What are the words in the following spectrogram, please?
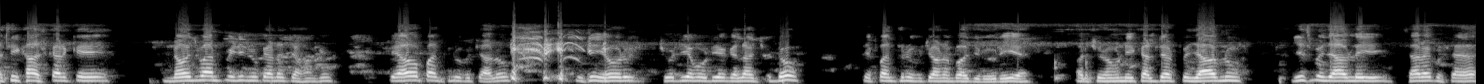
ਅਸੀਂ ਖਾਸ ਕਰਕੇ ਨੌਜਵਾਨ ਪੀੜ੍ਹੀ ਨੂੰ ਕਹਿਣਾ ਚਾਹਾਂਗੇ ਕਿ ਆਓ ਪੰਥ ਨੂੰ ਬਚਾ ਲਓ। ਤੁਸੀਂ ਹੋਰ ਛੋਟੀਆਂ ਮੋਟੀਆਂ ਗੱਲਾਂ ਛੱਡੋ ਤੇ ਪੰਥ ਨੂੰ ਬਚਾਉਣਾ ਬਹੁਤ ਜ਼ਰੂਰੀ ਹੈ। ਔਰ ਸ਼੍ਰੋਮਣੀ ਅਕਾਲੀ ਦਲ ਪੰਜਾਬ ਨੂੰ, ਜਿਸ ਪੰਜਾਬ ਲਈ ਸਾਰਾ ਕੁਝ ਹੈ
